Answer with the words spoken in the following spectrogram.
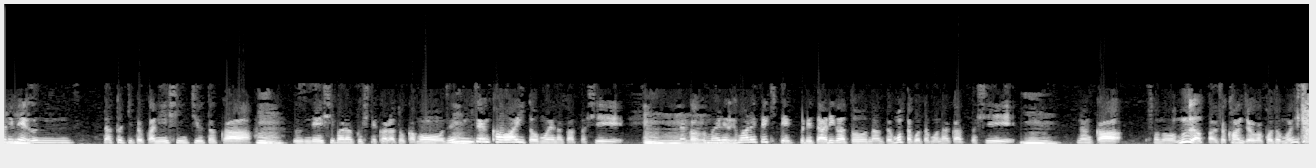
人目うん産んだ時とか、妊娠中とか、うん。産んでしばらくしてからとかも、全然可愛いと思えなかったし、うん。なんか生まれ、生まれてきてくれてありがとうなんて思ったこともなかったし、うん。なんか、その、無だったんですよ、感情が子供に対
